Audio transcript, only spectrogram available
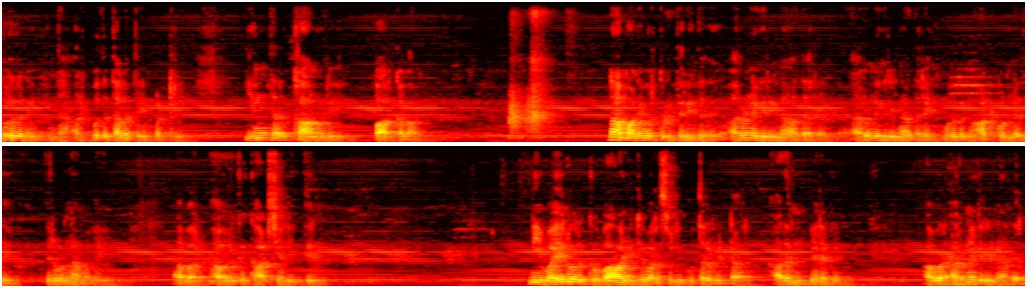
முருகனின் இந்த அற்புத தலத்தை பற்றி இந்த காணொளியில் பார்க்கலாம். நாம் அனைவருக்கும் தெரிந்தது அருணகிரிநாதர். அருணகிரிநாதரை முருகன் ஆட்கொண்டது திருவண்ணாமலையில் அவர் அவருக்கு காட்சியளித்து நீ வயலூருக்கு வா என்று வர சொல்லி உத்தரவிட்டார். அதன் பிறகு அவர் அருணகிரிநாதர்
